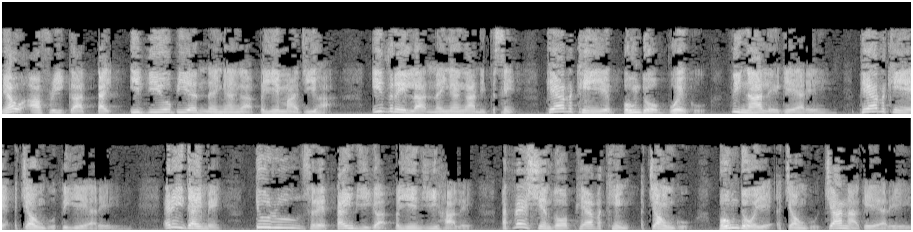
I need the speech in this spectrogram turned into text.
မြောက်အာဖရိကတိုက်အီသီယိုးပီးယားနိုင်ငံကဘုရင်မကြီးဟာဣသရေလနိုင်ငံကနေတဆင့်ဘုရားသခင်ရဲ့ဘုန်းတော်ဘွဲ့ကိုသိနာလေခဲ့ရတယ်ဘုရားသခင်ရဲ့အကြောင်းကိုသိခဲ့ရတယ်အဲ့ဒီအတိုင်းပဲတူရူဆိုတဲ့တိုင်းပြည်ကဘယင်ကြီးဟာလေအသက်ရှင်သောဘုရားသခင်အကြောင်းကိုဘုန်းတော်ရဲ့အကြောင်းကိုကြားနာခဲ့ရတယ်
